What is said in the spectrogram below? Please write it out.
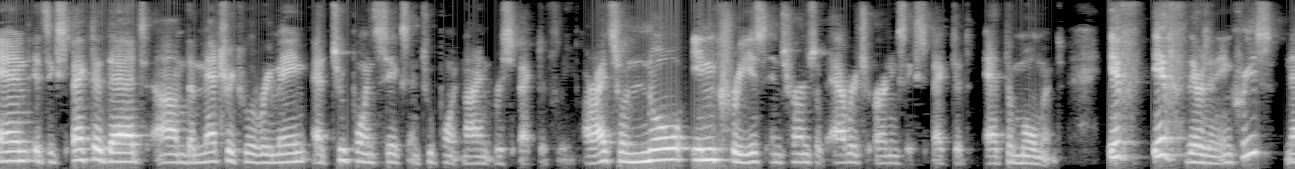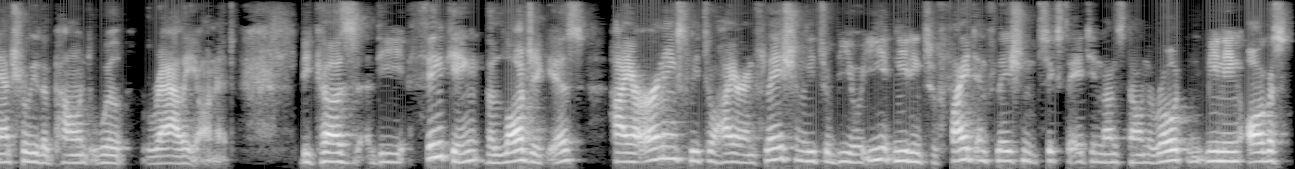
And it's expected that um, the metric will remain at 2.6 and 2.9 respectively. All right, so no increase in terms of average earnings expected at the moment. If, if there's an increase, naturally the pound will rally on it because the thinking, the logic is higher earnings lead to higher inflation, lead to BOE needing to fight inflation six to 18 months down the road, meaning August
